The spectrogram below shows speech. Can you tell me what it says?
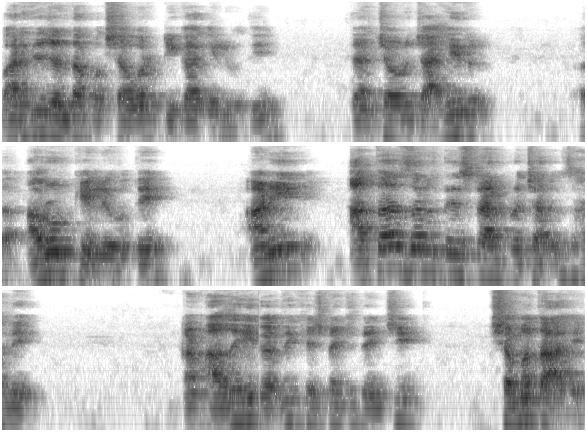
भारतीय जनता पक्षावर टीका केली होती. त्यांच्यावर जाहीर आरोप केले होते. आणि आता जर ते स्टार प्रचारक झाले कारण आजही गर्दी खेचण्याची त्यांची क्षमता आहे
